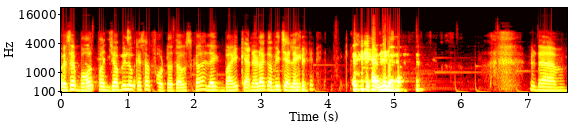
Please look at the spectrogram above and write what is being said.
वैसे बहुत पंजाबी लोग के साथ फ़ोटो था उसका लाइक भाई कनाडा कभी चले गए Canada Damn.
